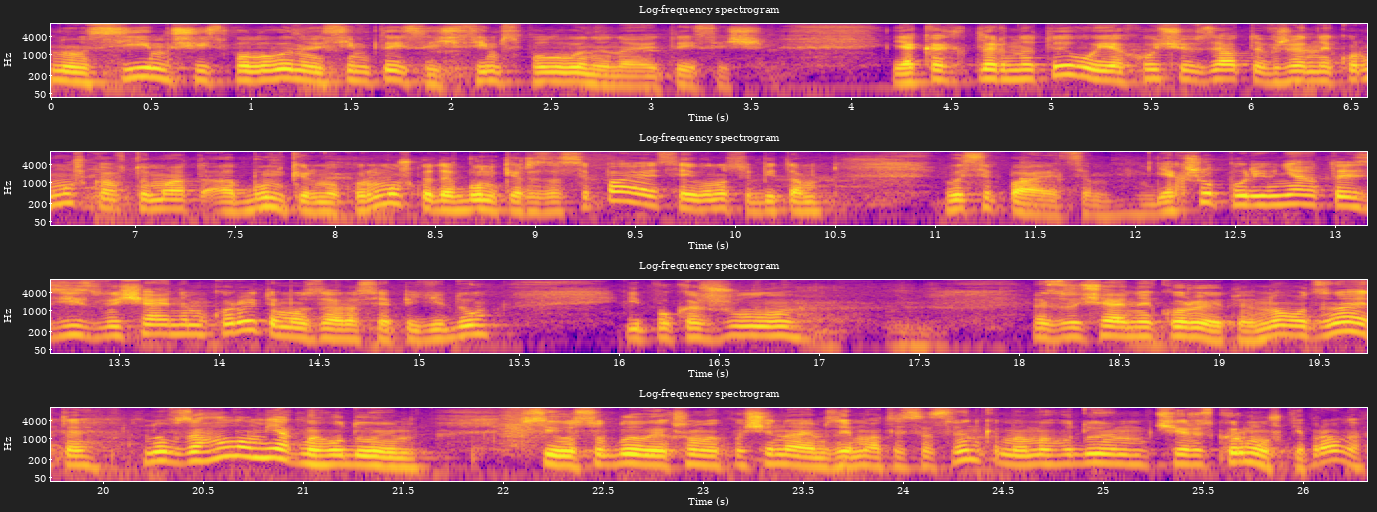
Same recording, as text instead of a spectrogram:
ну, 7, 6,5, 7 тисяч, 7,5 навіть тисяч. Як альтернативу я хочу взяти вже не кормушку автомат, а бункерну кормушку, де бункер засипається і воно собі там висипається. Якщо порівняти зі звичайним коритом, зараз я підійду і покажу звичайне корито. Ну, от знаєте, ну взагалом як ми годуємо всі, особливо, якщо ми починаємо займатися свинками, ми годуємо через кормушки, правда?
